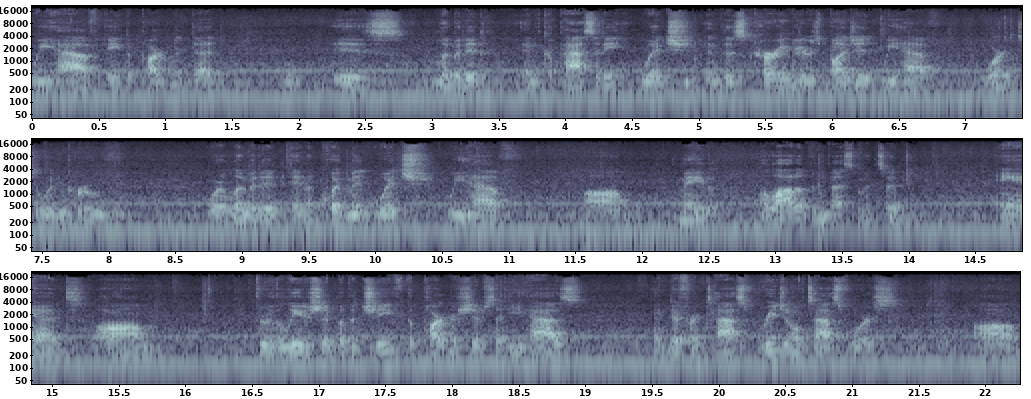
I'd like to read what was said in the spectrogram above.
we have a department that is limited in capacity, which in this current year's budget, we have worked to improve. We're limited in equipment, which we have um, made a lot of investments in. And um, through the leadership of the chief, the partnerships that he has, and different task, regional task force, um,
